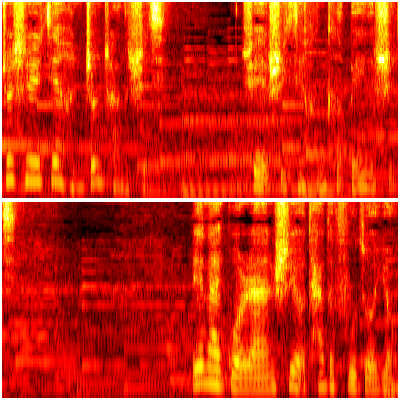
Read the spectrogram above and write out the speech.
这是一件很正常的事情，却也是一件很可悲的事情。恋爱果然是有它的副作用。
